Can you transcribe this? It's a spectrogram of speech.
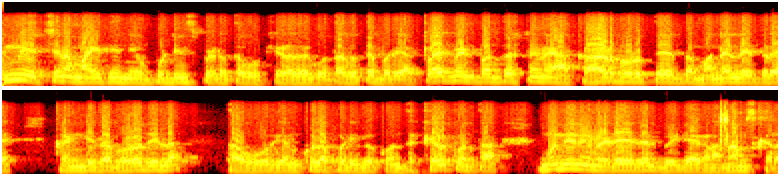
ಇನ್ನು ಹೆಚ್ಚಿನ ಮಾಹಿತಿ ನೀವು ಫುಡ್ ಇನ್ಸ್ಪೆಕ್ಟರ್ ತಗೋ ಕೇಳಿದ್ರೆ ಗೊತ್ತಾಗುತ್ತೆ. ಬರೀ ಅಕ್ಲೈಮೆಂಟ್ ಬಂದ ತಕ್ಷಣ ಆ ಕಾರ್ಡ್ ಬರುತ್ತೆ ಅಂತ ಮನೇಲಿ ಇದ್ರೆ ಖಂಡಿತ ಬರೋದಿಲ್ಲ. ತಾವು ಹೋಗಿ ಅನುಕೂಲ ಪಡಿಬೇಕು ಅಂತ ಕೇಳ್ಕೊಂತ ಮುಂದಿನ ವಿಡಿಯೋದಲ್ಲಿ ಭೇಟಿಯಾಗೋಣ. ನಮಸ್ಕಾರ.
